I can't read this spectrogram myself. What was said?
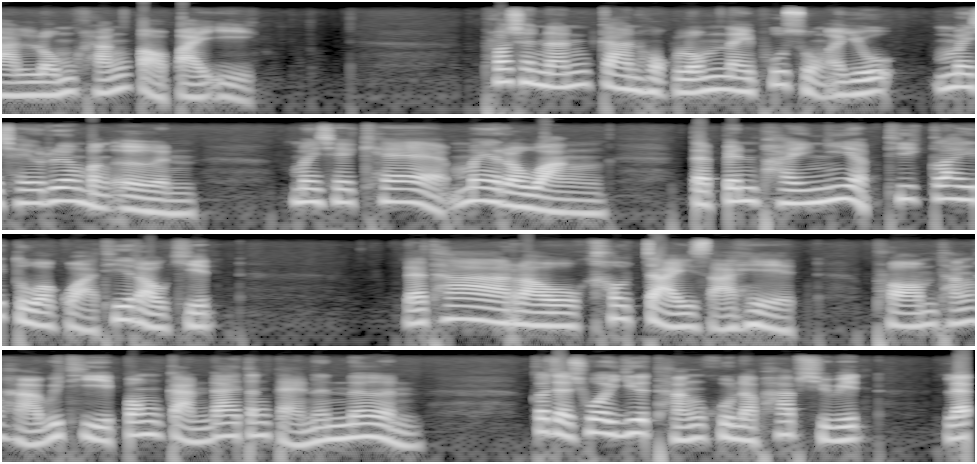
การล้มครั้งต่อไปอีก เพราะฉะนั้นการหกล้มในผู้สูงอายุไม่ใช่เรื่องบังเอิญ ไม่ใช่แค่ไม่ระวัง แต่เป็นภัยเงียบที่ใกล้ตัวกว่าที่เราคิด และถ้าเราเข้าใจสาเหตุ พร้อมทั้งหาวิธีป้องกันได้ตั้งแต่เนิ่นๆ ก็จะช่วยยืดทั้งคุณภาพชีวิต และ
